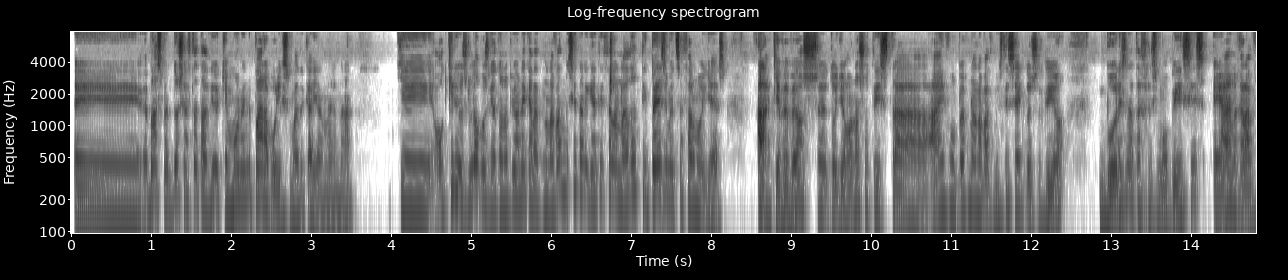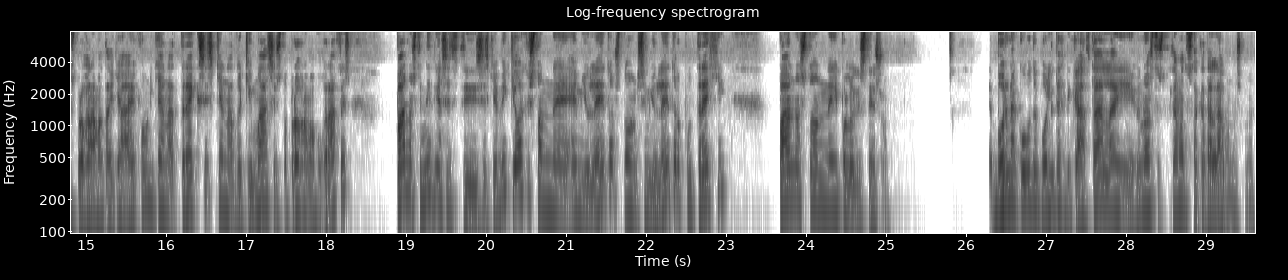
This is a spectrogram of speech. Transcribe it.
Ε, εν πάση περιπτώσει, αυτά τα δύο και μόνο είναι πάρα πολύ σημαντικά για μένα. Και ο κύριος λόγος για τον οποίο έκανα την αναβάθμιση ήταν γιατί ήθελα να δω τι παίζει με τις εφαρμογές. Α, και βεβαίως ε, το γεγονός ότι στα iPhone που έχουν αναβαθμιστεί σε έκδοση 2 μπορείς να τα χρησιμοποιήσεις εάν γράφεις προγράμματα για iPhone για να τρέξεις και να δοκιμάσεις το πρόγραμμα που γράφεις πάνω στην ίδια στη συσκευή και όχι στον ε, emulator, στον simulator που τρέχει πάνω στον ε, υπολογιστή σου. Μπορεί να ακούγονται πολύ τεχνικά αυτά, αλλά οι γνώστες του θέματος θα καταλάβουν, ας πούμε.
